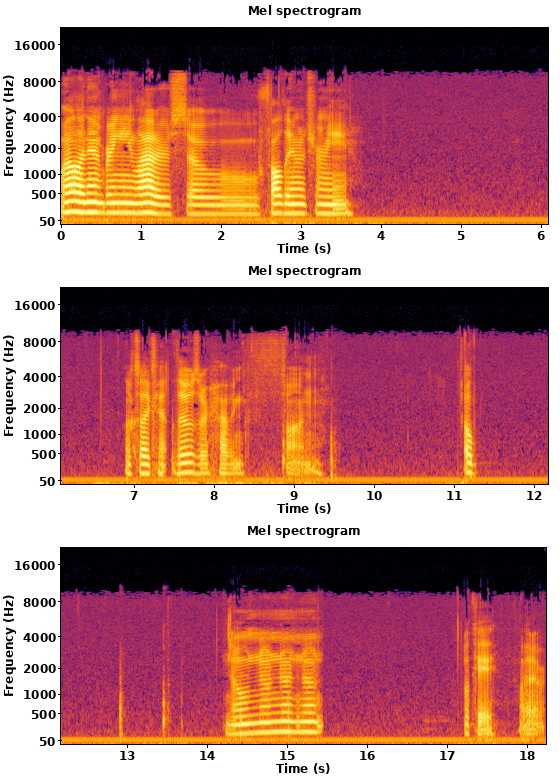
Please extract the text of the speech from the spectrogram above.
Well, I didn't bring any ladders, so fall damage for me. Looks like those are having fun. Oh. No, no, no, no. Okay, whatever.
